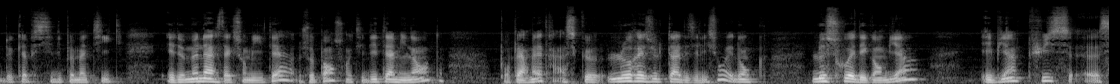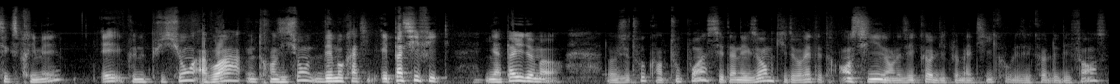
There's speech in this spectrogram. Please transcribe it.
de capacité diplomatique et de menace d'action militaire, je pense, ont été déterminantes pour permettre à ce que le résultat des élections, et donc le souhait des Gambiens eh bien, puisse euh, s'exprimer et que nous puissions avoir une transition démocratique et pacifique. Il n'y a pas eu de mort. Donc je trouve qu'en tout point, c'est un exemple qui devrait être enseigné dans les écoles diplomatiques ou les écoles de défense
